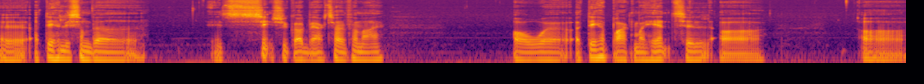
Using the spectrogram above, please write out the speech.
Øh, og det har ligesom været et sindssygt godt værktøj for mig. Og, øh, og det har bragt mig hen til at, at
